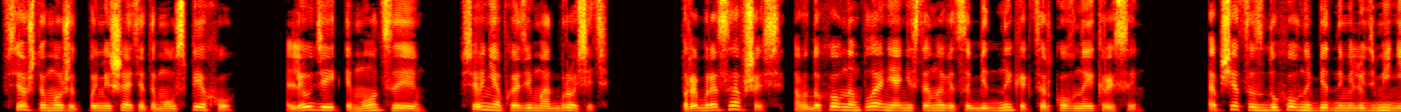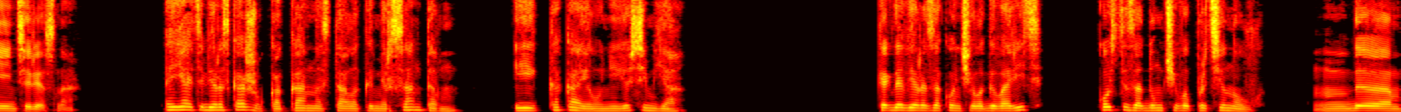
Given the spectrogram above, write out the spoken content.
Все, что может помешать этому успеху — люди, эмоции, все необходимо отбросить. Пробросавшись, в духовном плане они становятся бедны, как церковные крысы. Общаться с духовно бедными людьми неинтересно. Я тебе расскажу, как Анна стала коммерсантом и какая у нее семья. Когда Вера закончила говорить, Костя задумчиво протянул. «Да,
